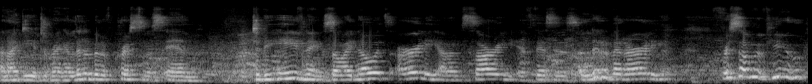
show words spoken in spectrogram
an idea to bring a little bit of Christmas in to the evening. So I know it's early, and I'm sorry if this is a little bit early for some of you.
